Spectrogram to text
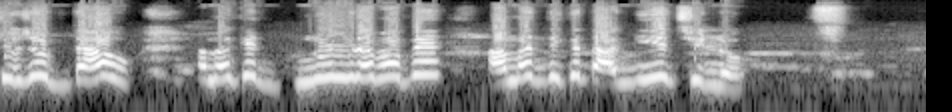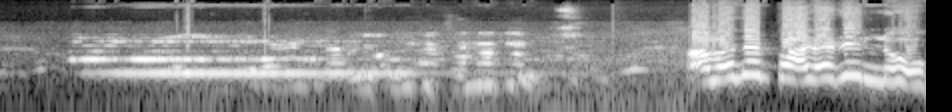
সুযোগ দাও। আমাকে নোংরা ভাবে আমার দিকে তাকিয়েছিল। আমাদের পাড়ারই লোক।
